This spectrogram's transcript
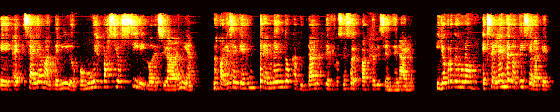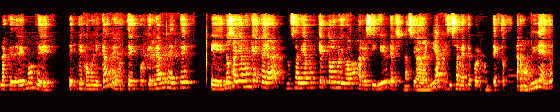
eh, se haya mantenido como un espacio cívico de ciudadanía, nos parece que es un tremendo capital del proceso del Pacto Bicentenario. Y yo creo que es una excelente noticia la que, la que debemos de, de, de comunicarles a ustedes, porque realmente eh, no sabíamos qué esperar, no sabíamos qué tono íbamos a recibir de la ciudadanía, precisamente por el contexto que estamos viviendo,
